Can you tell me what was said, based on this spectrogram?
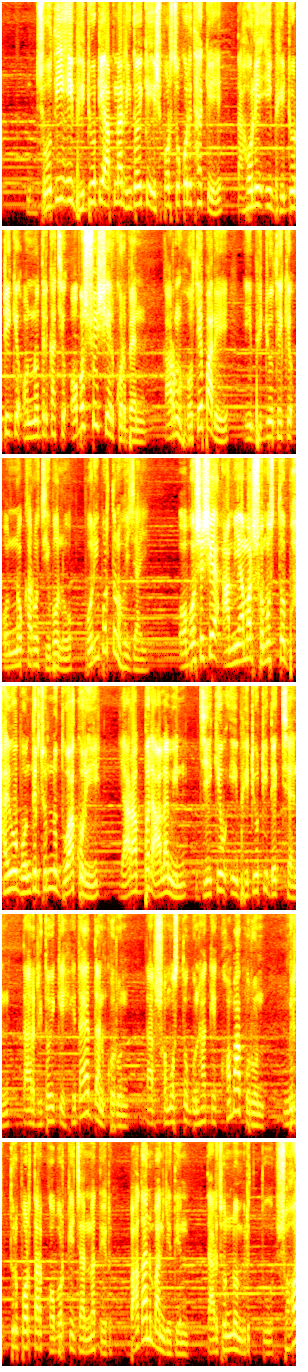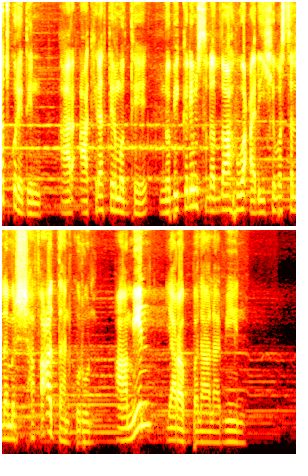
যদি এই ভিডিওটি আপনার হৃদয়কে স্পর্শ করে থাকে, তাহলে এই ভিডিওটিকে অন্যদের কাছে অবশ্যই শেয়ার করবেন। কারণ হতে পারে এই ভিডিও থেকে অন্য কারও জীবনও পরিবর্তন হয়ে যায়। অবশেষে আমি আমার সমস্ত ভাই ও বোনদের জন্য দোয়া করি ইয়ারাব্বাল আলামিন, যে কেউ এই ভিডিওটি দেখছেন, তার হৃদয়কে হেদায়ত দান করুন, তার সমস্ত গুনাকে ক্ষমা করুন, মৃত্যুর পর তার কবরকে জান্নাতের বাগান বানিয়ে দিন, তার জন্য মৃত্যু সহজ করে দিন, আর আখিরাতের মধ্যে নবী করিম সাল্লাহু আলী ওয়াসাল্লামের সাফাত দান করুন। আমিন ইয়ারাব্বাল আলামিন।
